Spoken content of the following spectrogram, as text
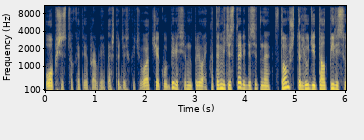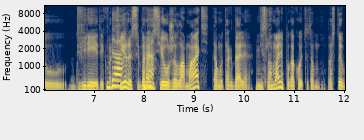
общества к этой проблеме. Да, что, дескать, вот человека убили, всем наплевать. А там ведь история действительно в том, что люди толпились у дверей этой квартиры, да, собирались да. ее уже ломать там и так далее. Не сломали по какой-то там простой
